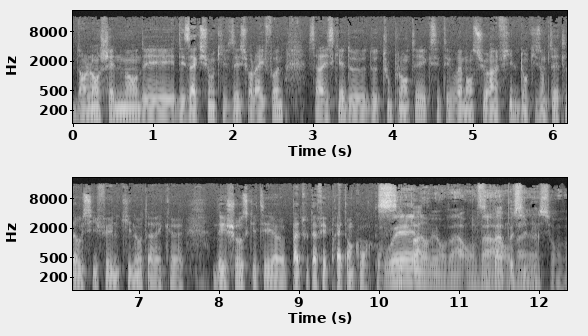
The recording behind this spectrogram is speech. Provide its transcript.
dans l'enchaînement des, des, actions qu'il faisait sur l'iPhone, ça risquait de, de, tout planter et que c'était vraiment sur un fil. Donc ils ont peut-être là aussi fait une keynote avec des choses qui étaient pas tout à fait prêtes encore. Ouais, non mais on va, on va, pas impossible. On va,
